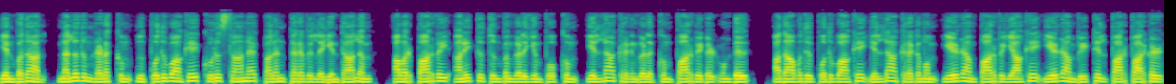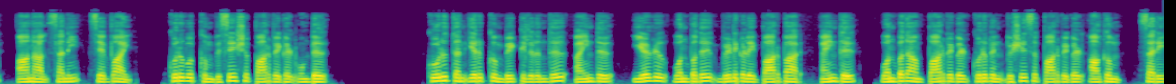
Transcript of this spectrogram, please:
என்பதால் நல்லதும் நடக்கும். பொதுவாக குருசான பலன் பெறவில்லை என்றாலும் அவர் பார்வை அனைத்து துன்பங்களையும் போக்கும் எல்லா கிரகங்களுக்கும் பார்வைகள் உண்டு. அதாவது பொதுவாக எல்லா கிரகமும் ஏழாம் பார்வையாக ஏழாம் வீட்டில் பார்ப்பார்கள். ஆனால் சனி செவ்வாய் குருவுக்கும் விசேஷ பார்வைகள் உண்டு. குரு தன் இருக்கும் வீட்டிலிருந்து ஐந்து ஏழு ஒன்பது வீடுகளை பார்ப்பார். ஐந்து ஒன்பதாம் பார்வைகள் குருவின் விசேஷ பார்வைகள் ஆகும். சரி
